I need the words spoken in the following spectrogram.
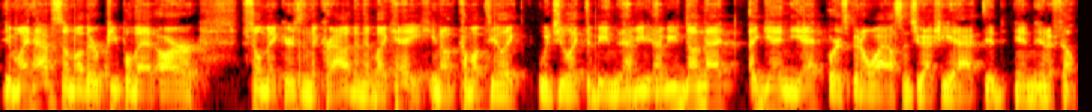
you might have some other people that are filmmakers in the crowd, and they're like, "Hey, you know, come up to you like, would you like to be? In, have you have you done that again yet, or it's been a while since you actually acted in in a film?"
